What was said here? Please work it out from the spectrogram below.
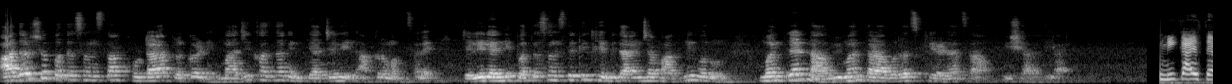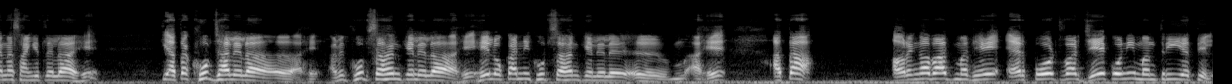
आदर्श पतसंस्था खोटाळा प्रकरणी माजी खासदार इम्तियाज जलील आक्रमक झाले. जलील यांनी पतसंस्थेतील ठेवीदारांच्या मागणीवरून मंत्र्यांना विमानतळावरच खेळण्याचा इशारा दिला. मी काय त्यांना सांगितलेलं आहे की आता खूप झालेलं आहे. आम्ही खूप सहन केलेलं आहे. हे लोकांनी खूप सहन केलेले आहे. आता औरंगाबादमध्ये एअरपोर्टवर जे कोणी मंत्री येतील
